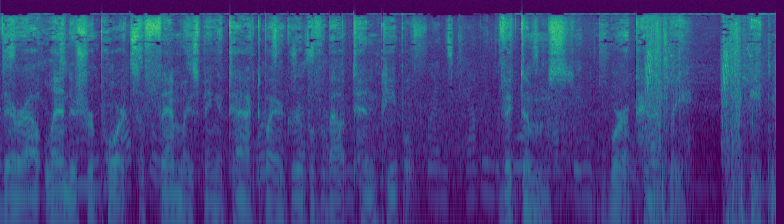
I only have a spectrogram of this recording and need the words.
There are outlandish reports of families being attacked by a group of about 10 people. Victims were apparently eaten.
